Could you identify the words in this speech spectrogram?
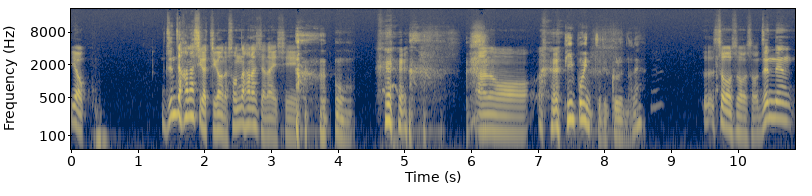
いや全然話が違うのそんな話じゃないし。うん。あのピンポイントで来るんだね。ーそうそうそう。全然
